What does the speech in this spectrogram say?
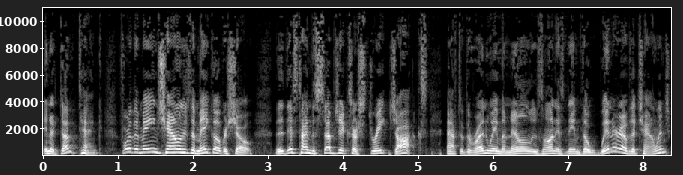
in a dunk tank. For the main challenge is a makeover show. This time the subjects are straight jocks. After the runway, Manila Luzon is named the winner of the challenge,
